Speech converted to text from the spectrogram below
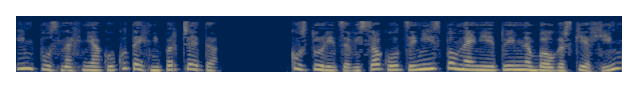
им пуснах няколко техни парчета. Костурица високо оцени изпълнението им на българския химн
